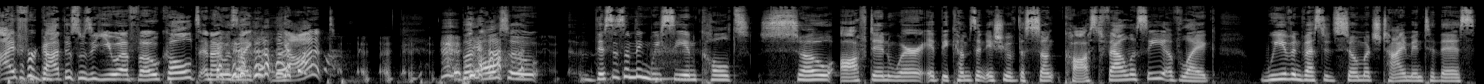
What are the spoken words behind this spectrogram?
I forgot this was a UFO cult and I was like, yacht? But also, this is something we see in cults so often where it becomes an issue of the sunk cost fallacy of like, we have invested so much time into this.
